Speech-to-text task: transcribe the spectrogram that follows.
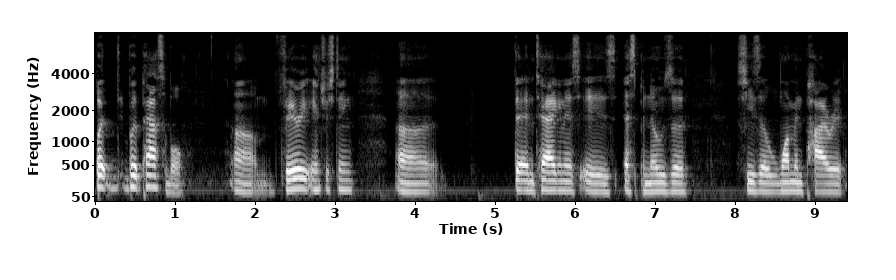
but but passable. Um, very interesting. Uh, the antagonist is Espinosa. She's a woman pirate.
